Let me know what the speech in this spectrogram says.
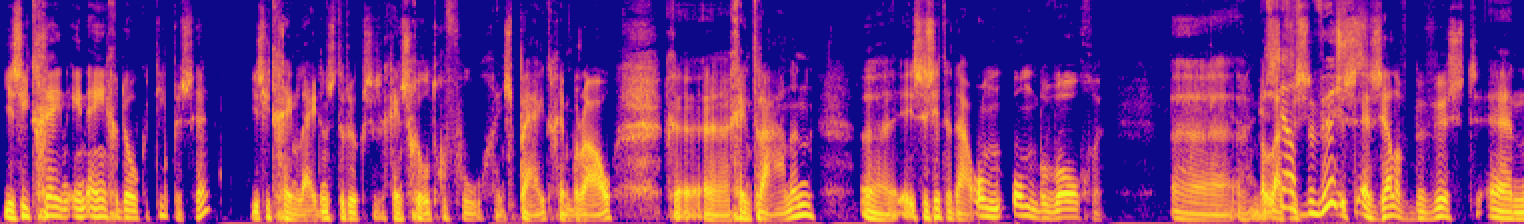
je ziet geen ineengedoken types, hè? Je ziet geen lijdensdruk, geen schuldgevoel, geen spijt, geen brouw, ge, geen tranen. Ze zitten daar on, onbewogen. Uh, zelfbewust. Zelfbewust. En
